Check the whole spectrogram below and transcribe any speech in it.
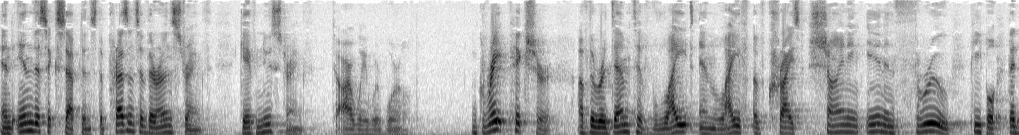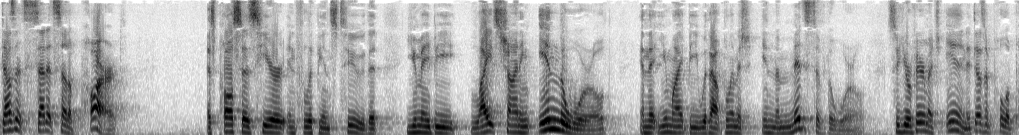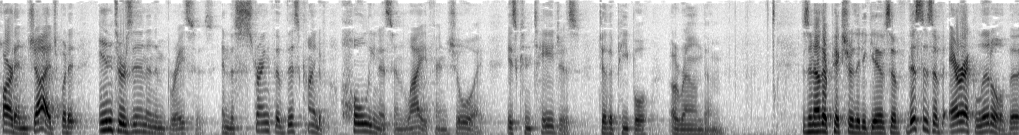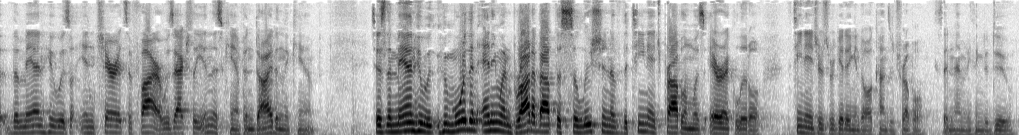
And in this acceptance, the presence of their own strength gave new strength to our wayward world. Great picture of the redemptive light and life of Christ shining in and through people that doesn't set itself apart, as Paul says here in Philippians 2, that you may be lights shining in the world and that you might be without blemish in the midst of the world. So you're very much in. It doesn't pull apart and judge, but it enters in and embraces. And the strength of this kind of holiness and life and joy is contagious to the people around them. There's another picture that he gives of this is of Eric Liddell, the, the man who was in Chariots of Fire, was actually in this camp and died in the camp. It says the man who, who more than anyone brought about the solution of the teenage problem was Eric Liddell. The teenagers were getting into all kinds of trouble because they didn't have anything to do.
